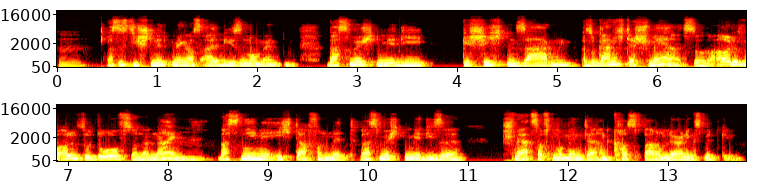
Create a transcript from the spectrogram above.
Mhm. Was ist die Schnittmenge aus all diesen Momenten? Was möchten mir die Geschichten sagen? Also gar nicht der Schmerz, so, oh, das war alles so doof, sondern nein, mhm. was nehme ich davon mit? Was möchten mir diese schmerzhaften Momente an kostbaren Learnings mitgeben?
